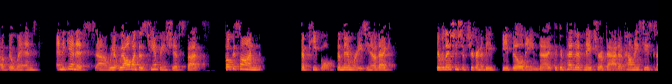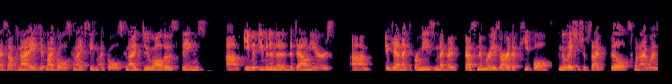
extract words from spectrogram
of the wins. And again, it's uh, we we all want those championships, but focus on the people, the memories, you know, that the relationships you're going to be be building, the the competitive nature of that, of how many seats can I sell, can I hit my goals, can I exceed my goals, can I do all those things, um, even even in the the down years. Um, again, like for me, some of like my best memories are the people and the relationships I built when I was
